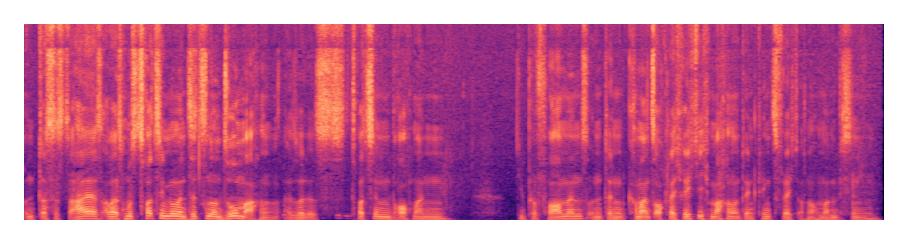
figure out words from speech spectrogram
Und dass es da ist, aber es muss trotzdem jemand sitzen und so machen. Also das, trotzdem braucht man die Performance und dann kann man es auch gleich richtig machen und dann klingt es vielleicht auch noch mal ein bisschen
